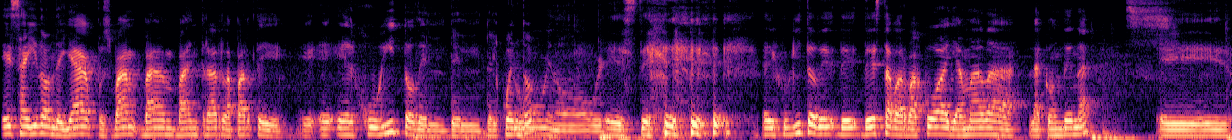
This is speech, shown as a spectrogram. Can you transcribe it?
es ahí donde ya pues va, va, va a entrar la parte, eh, eh, el juguito del, del, del cuento. Uy, no, güey. Este, el juguito de, de- de esta barbacoa llamada La Condena. eh,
